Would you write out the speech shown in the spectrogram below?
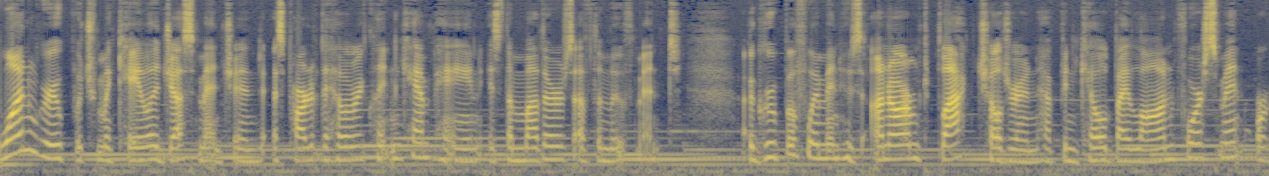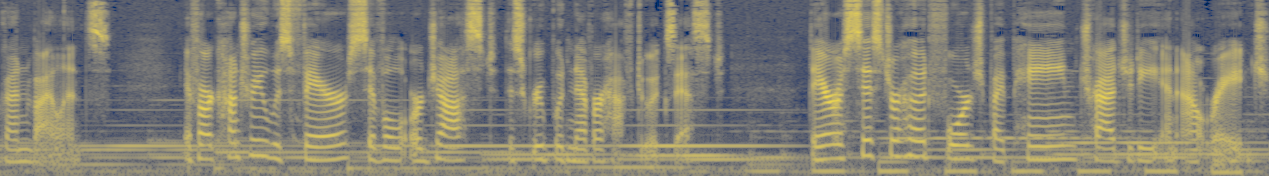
One group, which Michaela just mentioned as part of the Hillary Clinton campaign, is the Mothers of the Movement, a group of women whose unarmed black children have been killed by law enforcement or gun violence. If our country was fair, civil, or just, this group would never have to exist. They are a sisterhood forged by pain, tragedy, and outrage,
